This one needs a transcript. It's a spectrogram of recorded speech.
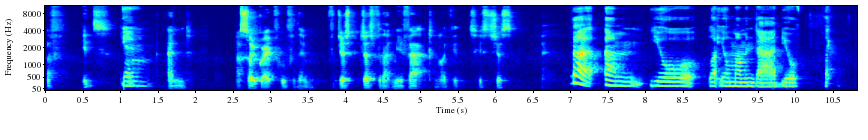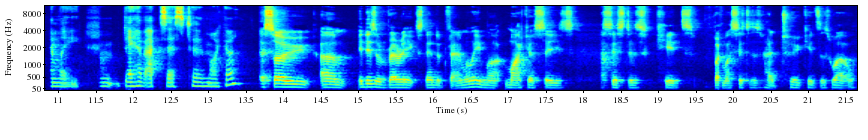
have kids, Yeah. and I'm so grateful for them for just just for that mere fact. Like it's it's just But um, your like your mum and dad, your like family, um, they have access to Micah. So um, it is a very extended family. My, Micah sees my sister's kids. Both my sisters have had two kids as well.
